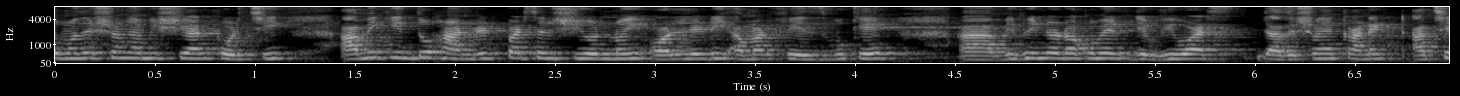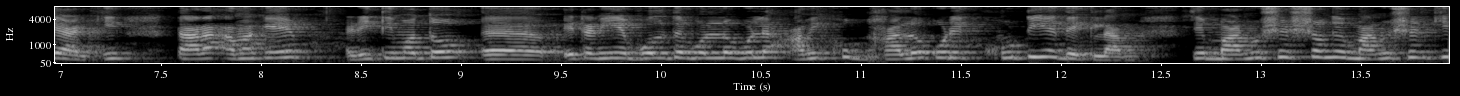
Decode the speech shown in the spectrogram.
তোমাদের সঙ্গে আমি শেয়ার করছি। আমি কিন্তু হান্ড্রেড পার্সেন্ট শিওর নই। অলরেডি আমার ফেসবুকে বিভিন্ন রকমের যে ভিউয়ার্স যাদের সঙ্গে কানেক্ট আছে আর কি, তারা আমাকে রীতিমতো এটা নিয়ে বলতে বলল বলে আমি খুব ভালো করে খুঁটিয়ে দেখলাম যে মানুষের সঙ্গে মানুষের কি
